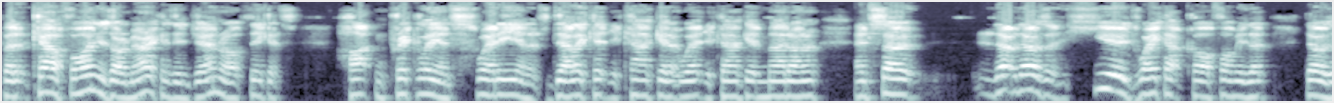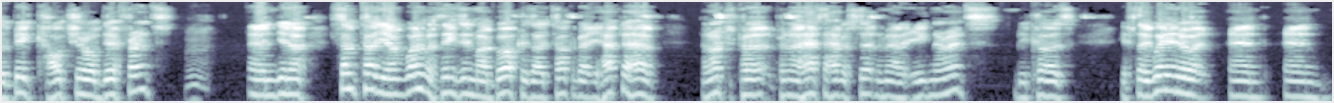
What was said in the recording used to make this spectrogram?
But Californians or Americans in general think it's hot and prickly and sweaty and it's delicate. You can't get it wet. You can't get mud on it. And so that, that was a huge wake up call for me that there was a big cultural difference. Mm. And, you know, sometimes, you know, one of the things in my book is I talk about you have to have, an entrepreneur has to have a certain amount of ignorance because if they went into it and, and,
